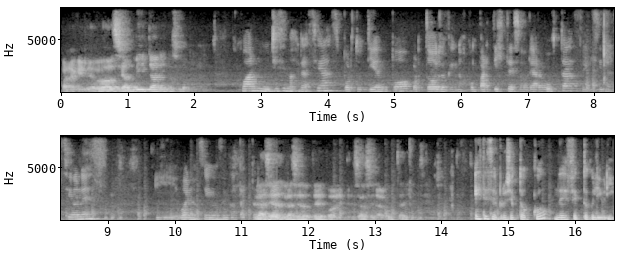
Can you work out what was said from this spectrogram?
para que el error se admita y no se lo penalice. Juan, muchísimas gracias por tu tiempo, por todo lo que nos compartiste sobre Arbusta. Felicitaciones. Y bueno, seguimos en contacto. Gracias, gracias a ustedes por interesarse en Arbusta y seguimos en contacto. Este es el proyecto CO de Efecto Colibrí.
